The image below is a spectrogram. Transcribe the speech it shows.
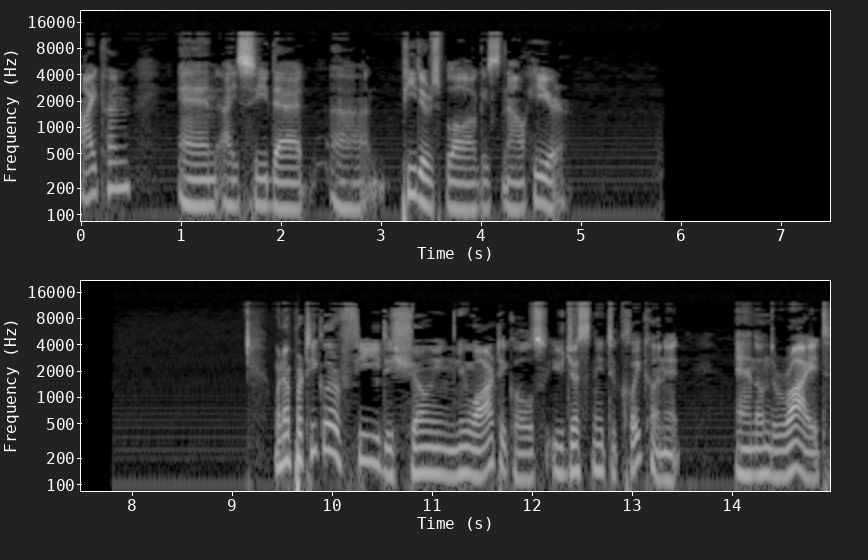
icon and I see that uh, Peter's blog is now here. When a particular feed is showing new articles, you just need to click on it and on the right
